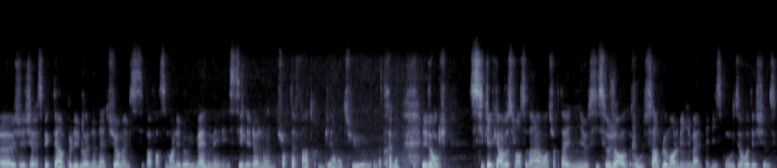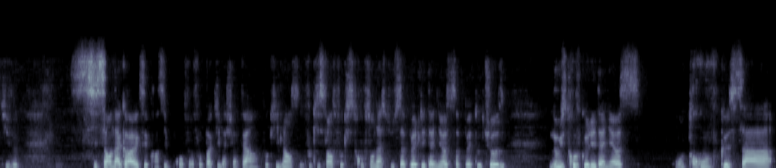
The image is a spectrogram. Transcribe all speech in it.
Euh, j'ai respecté un peu les lois de la nature, même si c'est pas forcément les lois humaines, mais c'est les lois de la nature. T'as fait un truc bien là-dessus, euh, très bien. Et donc, si quelqu'un veut se lancer dans l'aventure tiny aussi, ce genre ou simplement le minimalisme ou zéro déchet, ce qu'il veut, si c'est en accord avec ses principes profonds, faut pas qu'il lâche l'affaire. Hein. Faut qu'il lance, faut qu'il se lance, faut qu'il se trouve son astuce. Ça peut être l'étagnos, ça peut être autre chose. Nous, il se trouve que l'étagnos, on trouve que ça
